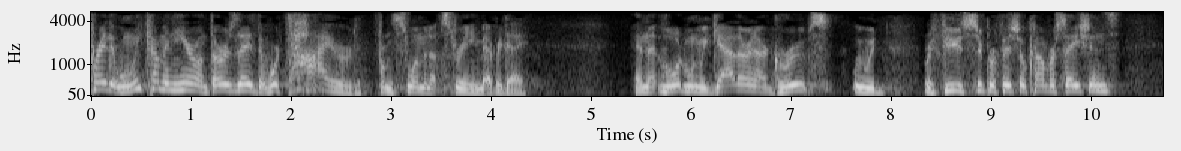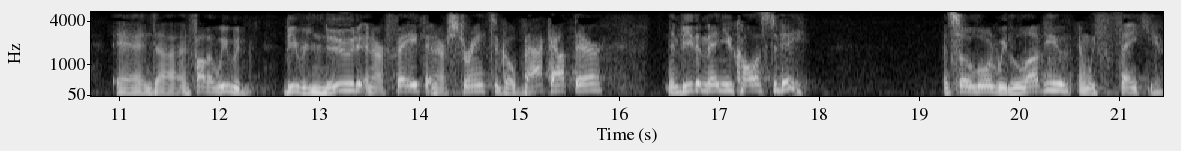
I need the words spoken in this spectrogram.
pray that when we come in here on Thursdays, that we're tired from swimming upstream every day. And that, Lord, when we gather in our groups, we would refuse superficial conversations. And, uh, and Father, we would be renewed in our faith and our strength to go back out there and be the men you call us to be. And so, Lord, we love you and we thank you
